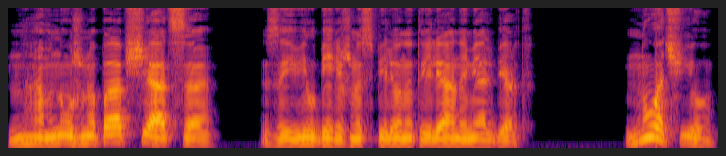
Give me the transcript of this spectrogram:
«Нам нужно пообщаться», — заявил бережно спеленутый лианами Альберт. «Ночью?»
